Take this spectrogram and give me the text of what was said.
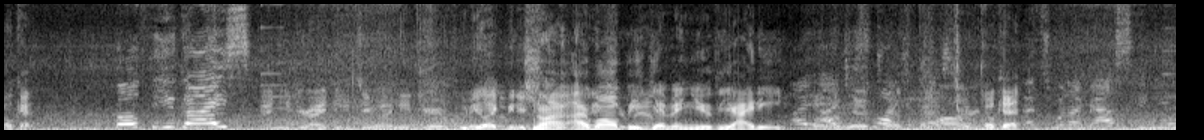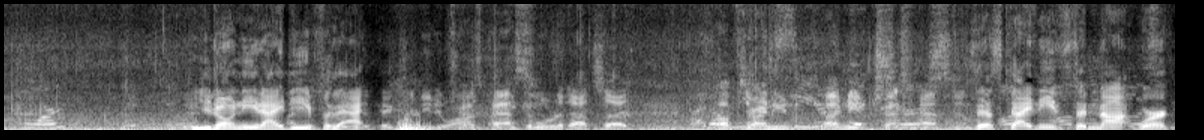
Okay. Both of you guys? I need your ID too. I need your. Would you like me to show No, you I won't be giving you the ID. I, I just want your card. Okay. That's what I'm asking you for. You don't need ID for that. Picture you need to trespass. Come over to that side. I Officer, I need to need see your I need pictures. trespass. This guy needs to not work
